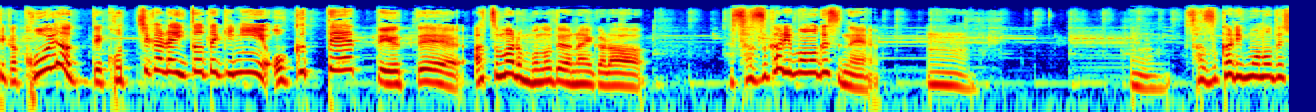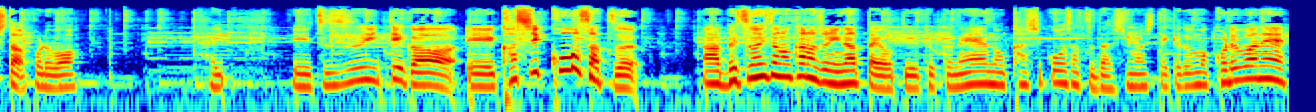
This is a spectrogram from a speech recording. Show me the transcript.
てかこういうのってこっちから意図的に送ってって言って集まるものではないから、授かり物ですね。うん。うん。授かり物でした、これは。はい。えー続いてが、えー歌詞考察。あ、別の人の彼女になったよっていう曲ね、の歌詞考察出しましたけど、まあ、これはね、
